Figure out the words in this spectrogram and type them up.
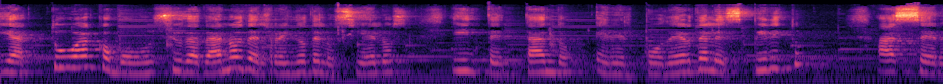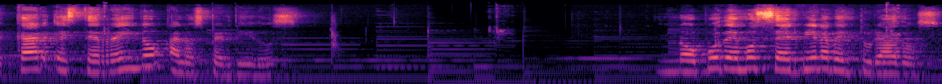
y actúa como un ciudadano del reino de los cielos, intentando en el poder del Espíritu acercar este reino a los perdidos. No podemos ser bienaventurados,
